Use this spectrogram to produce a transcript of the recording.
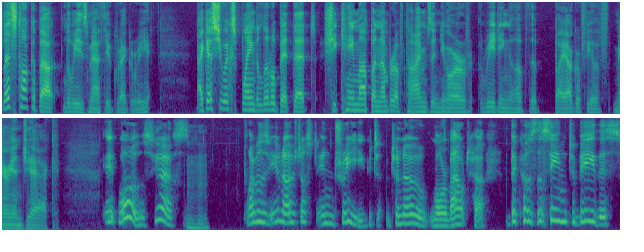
Let's talk about Louise Matthew Gregory. I guess you explained a little bit that she came up a number of times in your reading of the biography of Marion Jack. It was, yes. Mm-hmm. I was, you know, I was just intrigued to know more about her because there seemed to be this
